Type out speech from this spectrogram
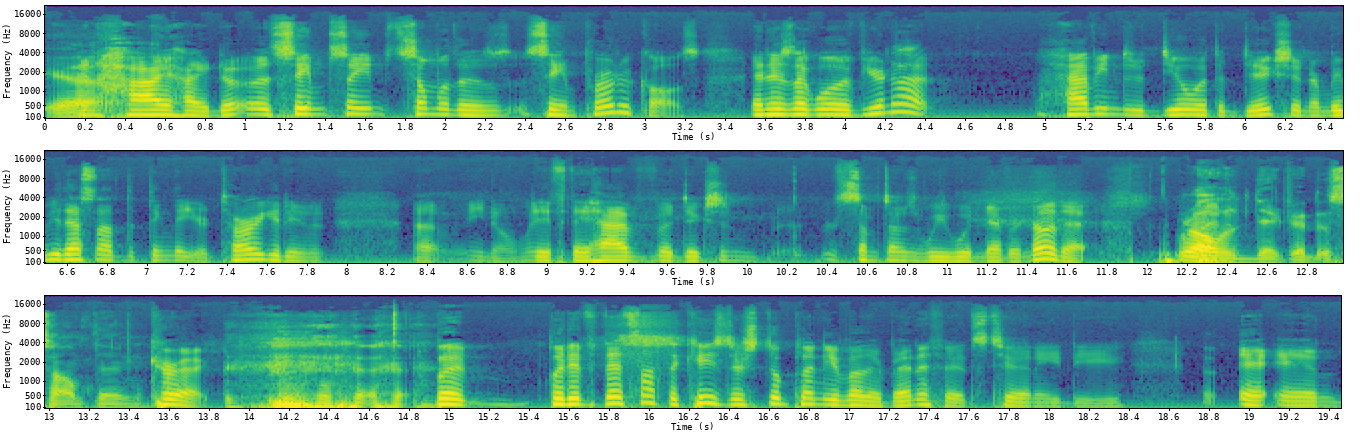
Yeah. and high high do- uh, same same some of those same protocols and it's like well if you're not having to deal with addiction or maybe that's not the thing that you're targeting uh, you know if they have addiction sometimes we would never know that We're all addicted to something. correct but but if that's not the case there's still plenty of other benefits to NAD A- and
